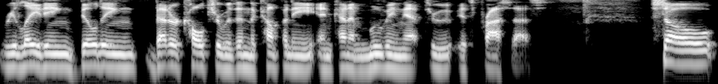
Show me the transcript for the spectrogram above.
relating, building better culture within the company and kind of moving that through its process. So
